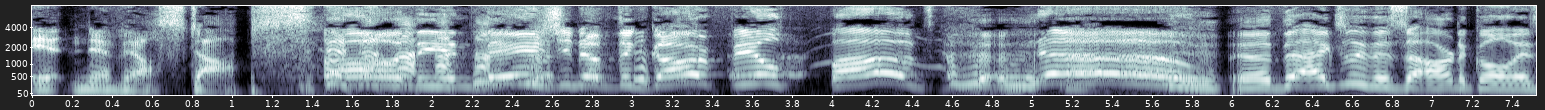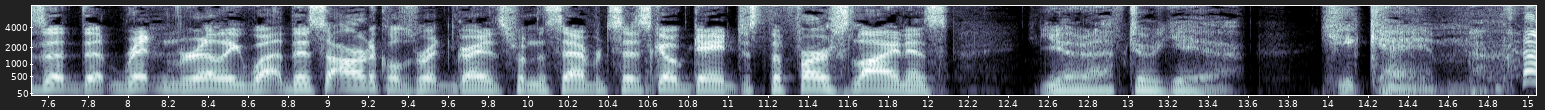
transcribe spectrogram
It never stops." Oh, the invasion of the Garfield phones! No. Uh, the, actually, this article is uh, that written really well. This article's written great. It's from the San Francisco Gate. Just the first line is, "Year after year, he came."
